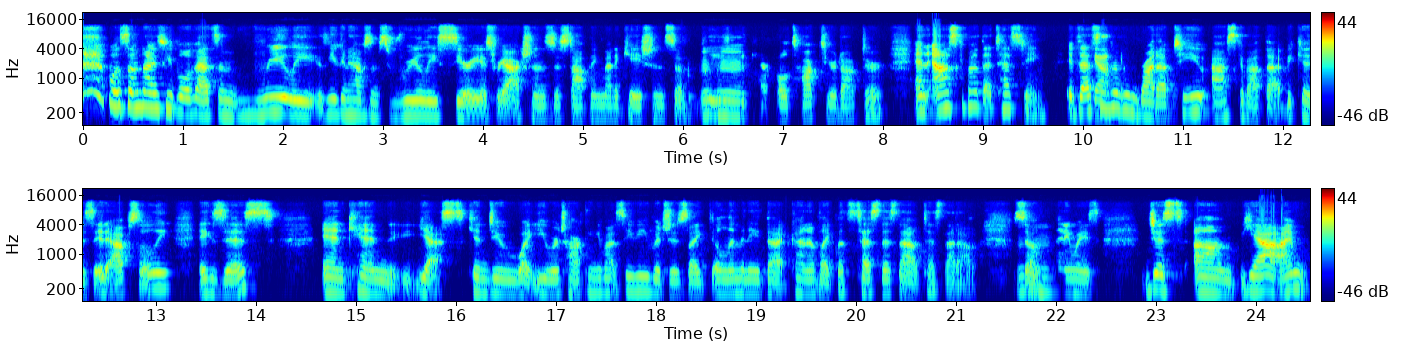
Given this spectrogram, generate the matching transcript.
well, sometimes people have had some really, you can have some really serious reactions to stopping medication. So please mm-hmm. be careful, talk to your doctor and ask about that testing. If that's yeah. never been brought up to you, ask about that because it absolutely exists and can yes can do what you were talking about Stevie which is like eliminate that kind of like let's test this out test that out so mm-hmm. anyways just um yeah i'm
